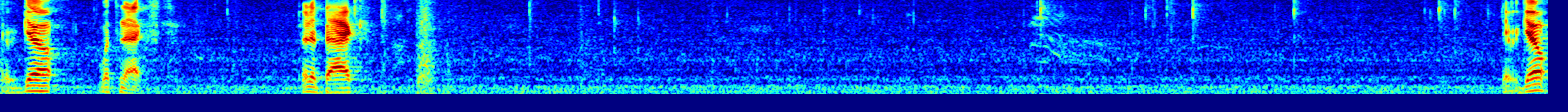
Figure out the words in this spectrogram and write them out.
There we go. What's next? Turn it back. There we go.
